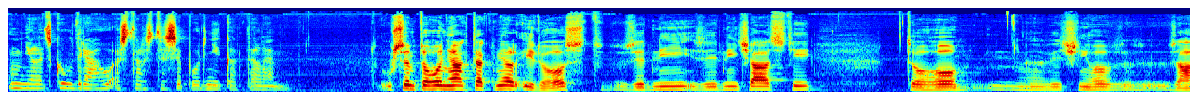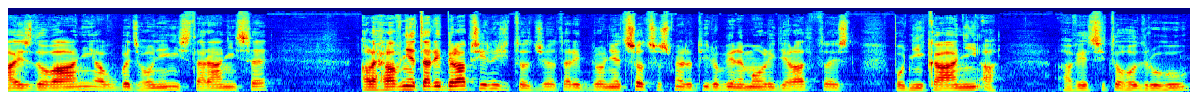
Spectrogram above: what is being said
uměleckou dráhu a stal jste se podnikatelem? Už jsem toho nějak tak měl i dost z jedné z jedné části toho mm, věčného zájezdování a vůbec honění, starání se. Ale hlavně tady byla příležitost, že tady bylo něco, co jsme do té doby nemohli dělat, to je podnikání a, a věci toho druhu.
